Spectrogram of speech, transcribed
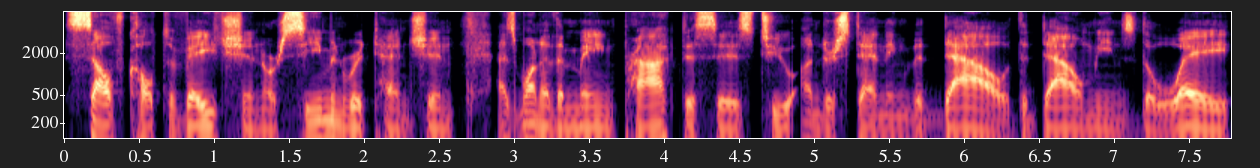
self cultivation or semen retention as one of the main practices to understanding the Tao. The Tao means the way,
